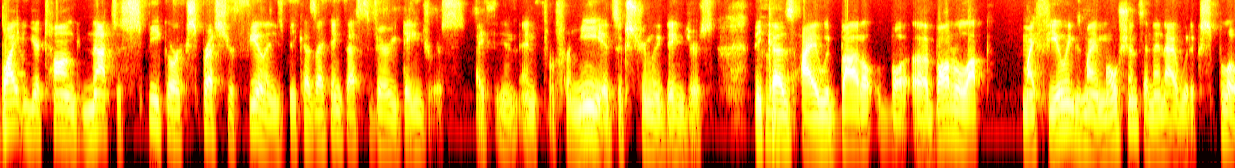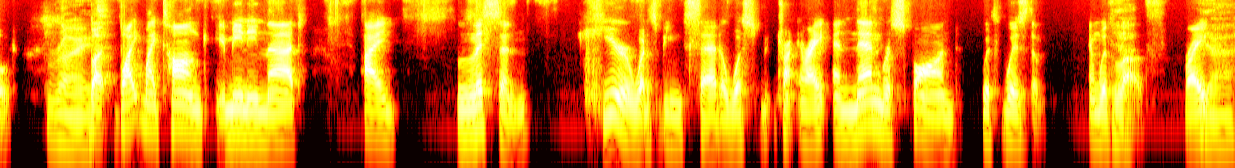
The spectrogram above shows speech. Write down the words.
bite your tongue not to speak or express your feelings because I think that's very dangerous. I think, and for, for me, it's extremely dangerous because I would bottle bo- uh, bottle up my feelings, my emotions, and then I would explode. Right. But bite my tongue, meaning that I listen, hear what's being said or what's trying right, and then respond with wisdom and with Yeah. love, right? Yeah.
